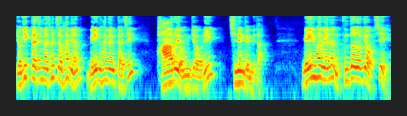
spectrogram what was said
여기까지만 설정하면 메인 화면까지 바로 연결이 진행됩니다. 메인 화면은 군더더기 없이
